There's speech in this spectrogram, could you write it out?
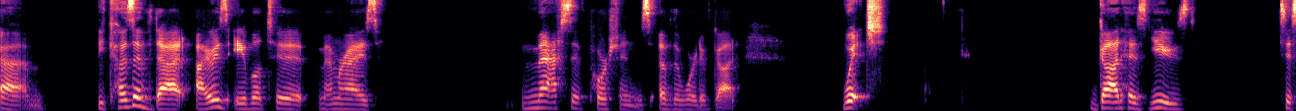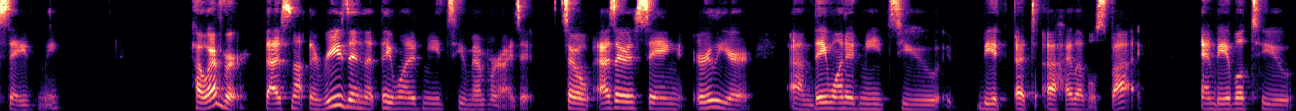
um, because of that, I was able to memorize massive portions of the Word of God, which God has used to save me. However, that's not the reason that they wanted me to memorize it. So, as I was saying earlier, um, they wanted me to be a, a high level spy and be able to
